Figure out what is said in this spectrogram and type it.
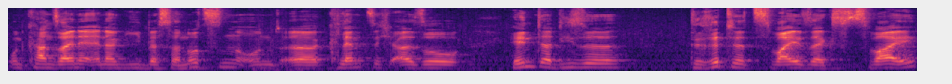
und kann seine Energie besser nutzen und äh, klemmt sich also hinter diese dritte 262.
